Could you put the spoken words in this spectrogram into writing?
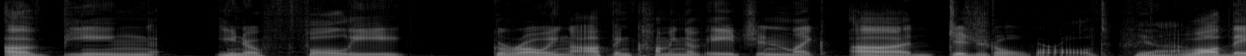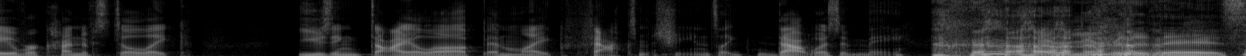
of being, you know, fully growing up and coming of age in like a digital world yeah. while they were kind of still like using dial up and like fax machines. Like that wasn't me. I remember the days.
